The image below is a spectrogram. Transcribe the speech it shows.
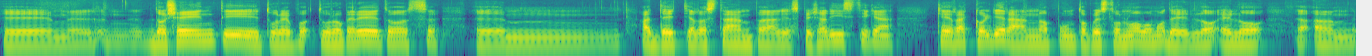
ehm, docenti, tour, tour operators, ehm, addetti alla stampa specialistica che raccoglieranno appunto questo nuovo modello e lo, um,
